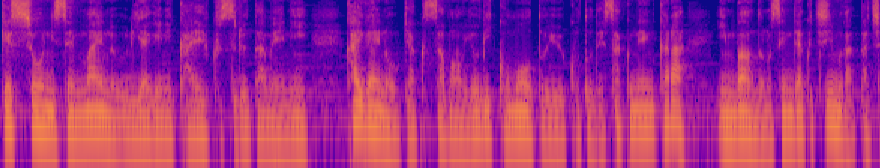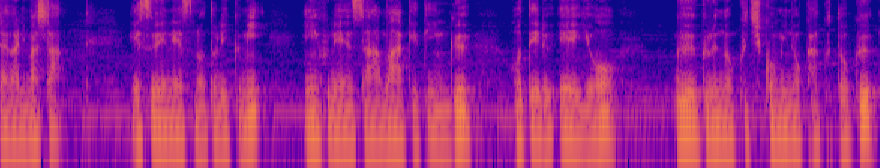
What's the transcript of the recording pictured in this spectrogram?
月賞2000万円の売り上げに回復するために海外のお客様を呼び込もうということで昨年からインバウンドの戦略チームが立ち上がりました。SNS の取り組みインフルエンサーマーケティングホテル営業 Google の口コミの獲得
